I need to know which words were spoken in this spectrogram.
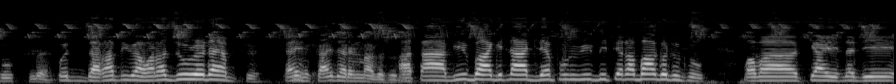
होतो. पण दरात व्यवहारात जुळलं नाही आमचं. काय? काय दराने मागत होता? आता आम्ही मागितलं आणल्यापूर्वी मी त्याला मागत होतो. बाबा चाळीसला दे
